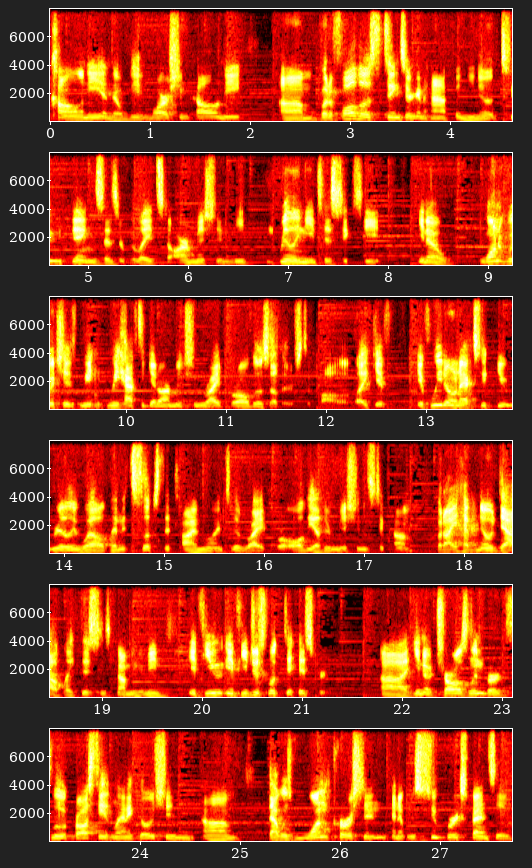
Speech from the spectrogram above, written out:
colony and there'll be a martian colony. Um, but if all those things are going to happen you know two things as it relates to our mission we really need to succeed. You know one of which is we, we have to get our mission right for all those others to follow. Like if if we don't execute really well, then it slips the timeline to the right for all the other missions to come. But I have no doubt like this is coming. I mean, if you if you just look to history, uh, you know, Charles Lindbergh flew across the Atlantic Ocean. Um, that was one person, and it was super expensive.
